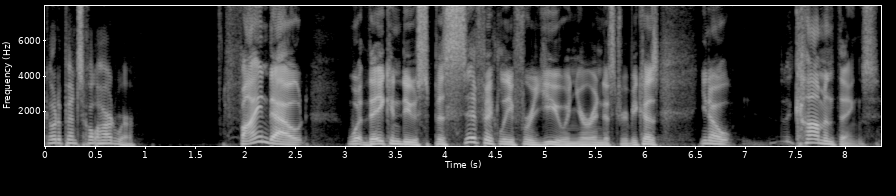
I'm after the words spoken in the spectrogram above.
go to Pensacola Hardware find out what they can do specifically for you in your industry. Because you know common things.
